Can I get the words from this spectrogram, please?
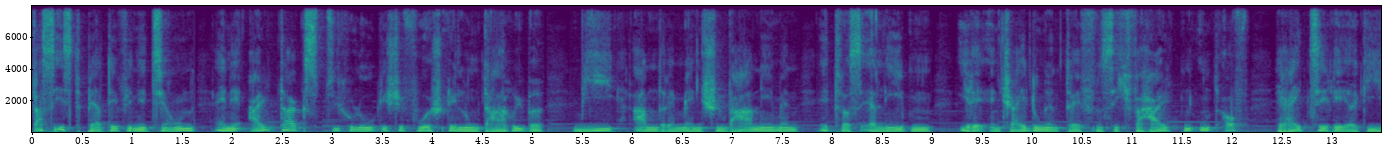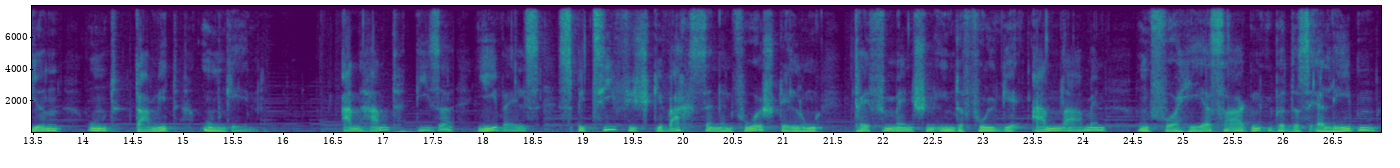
das ist per Definition eine alltagspsychologische Vorstellung darüber, wie andere Menschen wahrnehmen, etwas erleben, ihre Entscheidungen treffen, sich verhalten und auf Reize reagieren und damit umgehen. Anhand dieser jeweils spezifisch gewachsenen Vorstellung treffen Menschen in der Folge Annahmen und Vorhersagen über das Erleben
